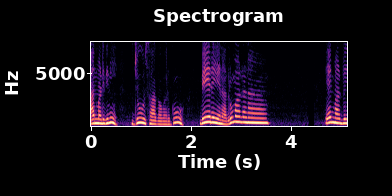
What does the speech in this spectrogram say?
ಆನ್ ಮಾಡಿದ್ದೀನಿ ಜ್ಯೂಸ್ ಆಗೋವರೆಗೂ ಬೇರೆ ಏನಾದರೂ ಮಾಡೋಣ. ಏನು ಮಾಡಲಿ?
